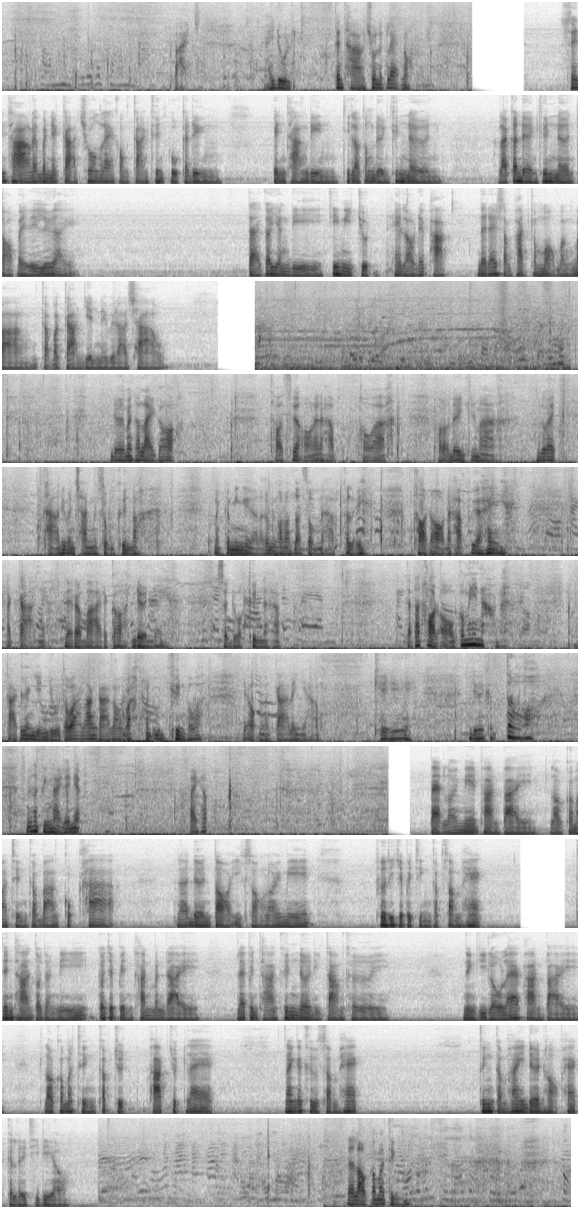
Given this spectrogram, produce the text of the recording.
ไป ให้ดูเส้นทางช่วงแรกๆเนาะเส้นทางและบรรยากาศช่วงแรกของการขึ้นภูกระดึง เป็นทางดินที่เราต้องเดินขึ้นเนิน แล้วก็เดินขึ้นเนินต่อไปเรื่อยๆ แต่ก็ยังดีที่มีจุดให้เราได้พักได้ได้สัมผัสกับหมอกบางๆ กับอากาศเย็นในเวลาเช้า เดินไม่เท่าไหร่ก็ ถอดเสื้อออกแล้วนะครับ เพราะว่าพอเราเดินขึ้นมาด้วยทางที่มันชันมันสูงขึ้นเนาะมันก็มีเหงื่อแล้วก็มีความร้อนสะสมนะครับ ก็เลยถอดออกนะครับ เพื่อให้อากาศเนี่ยได้ระบายแล้วก็เดินได้สะดวกขึ้นนะครับ แต่ถ้าถอดออกก็ไม่ได้หนาวนะอากาศก็ยังเย็นอยู่แต่ว่าร่างกายเราอะมันอุ่นขึ้น เพราะว่าได้ออกกำลังกายอะไรอย่างเงี้ยครับโอเค เดินกันต่อไม่ทันถึงไหนเลยเนี่ย ไปครับ 800 เมตรผ่านไป เราก็มาถึงกระบางกกค่าและเดินต่ออีก 200 เมตร เพื่อที่จะไปถึงกับซัมแฮกเส้นทางต่อจากนี้ก็จะเป็นขั้นบันได และเป็นทางขึ้นเดินอีกตามเคย 1 กิโลแรกผ่านไป เราก็มาถึงกับจุดพักจุดแรก นั่นก็คือซัมแฮกซึ่งทำให้เดินหอบแพกกันเลยทีเดียว แล้วเราก็มาถึง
